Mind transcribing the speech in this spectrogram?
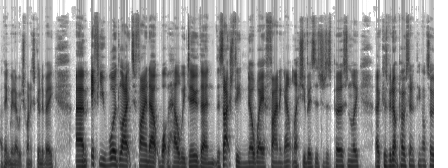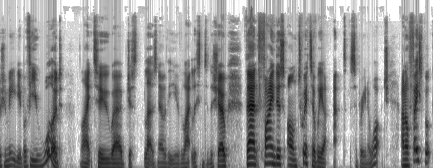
I think we know which one it's going to be. Um, if you would like to find out what the hell we do, then there's actually no way of finding out unless you visited us personally, because we don't post anything on social media. But if you would like to uh, just let us know that you like listening to the show, then find us on Twitter. We are at Sabrina Watch, and on Facebook,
